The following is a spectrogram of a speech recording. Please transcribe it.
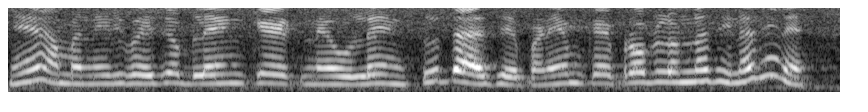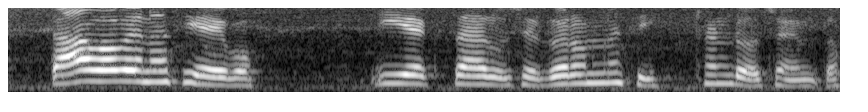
હે, આમાં નીલભાઈ જો બ્લેન્કેટ ને એવું લઈને સૂતા છે, પણ એમ કઈ પ્રોબ્લેમ નથી નથી ને? તાવ હવે નથી આવ્યો. એક સારું છે. ગરમ નથી ઠંડો છે એમ તો.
